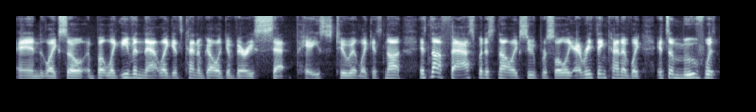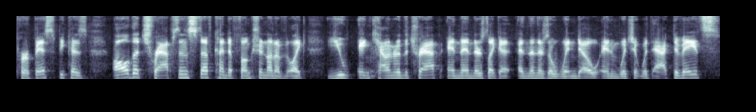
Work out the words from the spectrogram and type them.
And like so but like even that like it's kind of got like a very set pace to it. Like it's not it's not fast but it's not like super slow. Like everything kind of like it's a move with purpose because all the traps and stuff kind of function on a like you encounter the trap and then there's like a and then there's a window in which it with activates.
